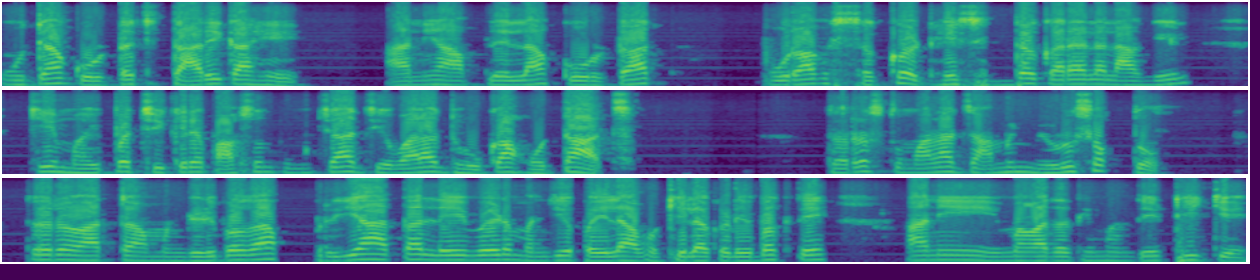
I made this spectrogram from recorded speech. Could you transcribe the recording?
उद्या कोर्टाची तारीख आहे आणि आपल्याला कोर्टात पुरावे सकट हे सिद्ध करायला लागेल की महिपत चिकरेपासून तुमच्या जीवाला धोका होताच. तरच तुम्हाला जामीन मिळू शकतो. तर आता मंडळी बघा प्रिया आता लय वेळ म्हणजे पहिला वकिलाकडे बघते आणि मग आता ती म्हणते ठीक आहे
